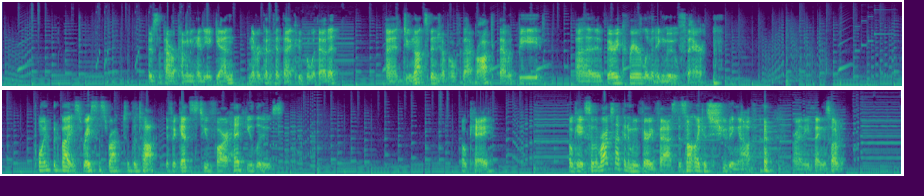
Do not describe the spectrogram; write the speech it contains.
There's the power coming in handy again. Never could have hit that Koopa without it. And do not spin jump over that rock. That would be a very career limiting move there. Point of advice, race this rock to the top. If it gets too far ahead, you lose. Okay. Okay, so the rock's not going to move very fast. It's not like it's shooting up or anything, so I'm,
